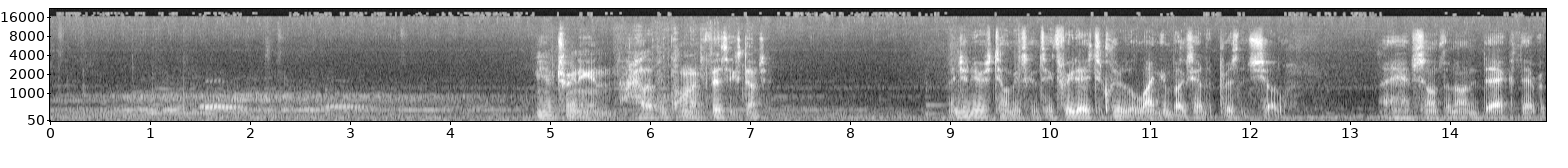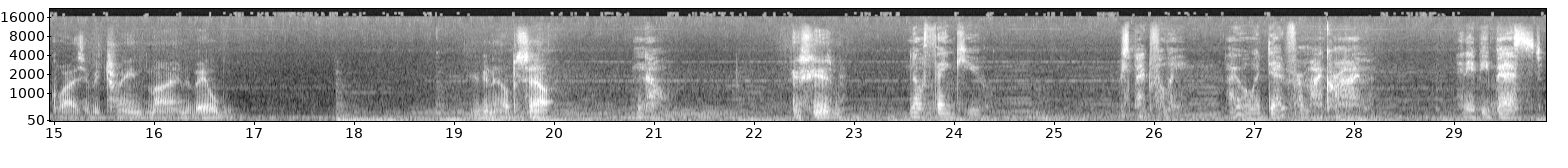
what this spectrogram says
You have training in high-level quantum physics, don't you? Engineers tell me it's gonna take three days to clear the lightning bugs out of the prison shuttle. I have something on deck that requires every trained mind available. You're gonna help us out. no. Excuse me. No, thank you. Respectfully, I owe a debt for my crime. And it'd be best.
